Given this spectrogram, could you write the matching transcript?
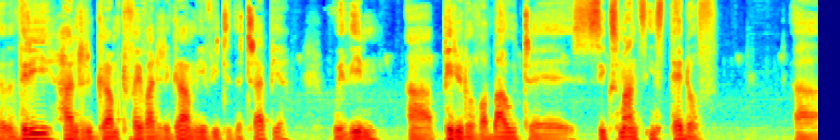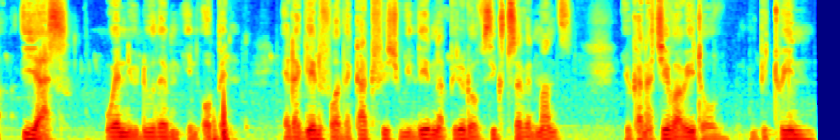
300 gram to 500 gram if it is the tilapia within a period of about uh, six months instead of uh, years when you do them in open. And again, for the catfish, within a period of six to seven months, you can achieve a weight of between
